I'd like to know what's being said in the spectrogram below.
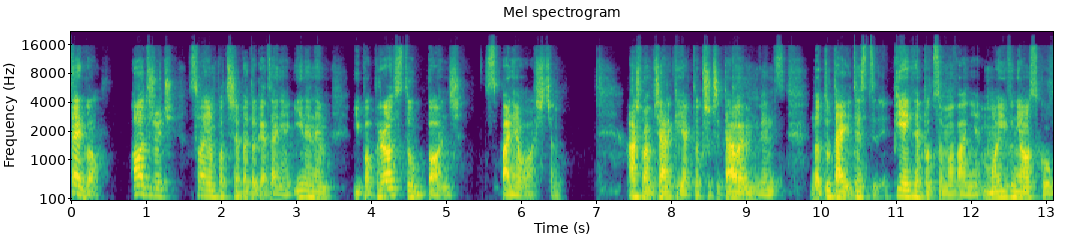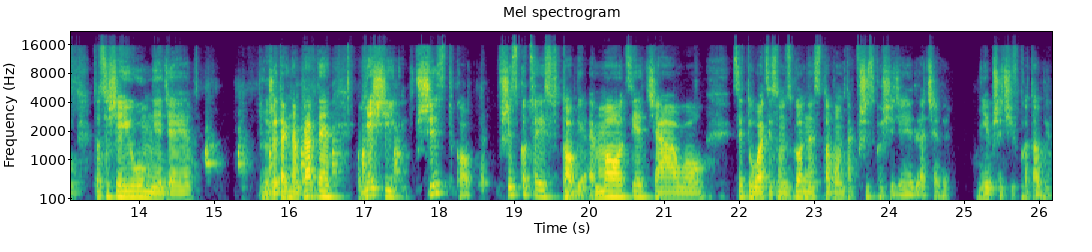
tego odrzuć swoją potrzebę dogadzania innym i po prostu bądź wspaniałością. Aż mam ciarki, jak to przeczytałem, więc no tutaj to jest piękne podsumowanie moich wniosków, to co się i u mnie dzieje, że tak naprawdę jeśli wszystko, wszystko co jest w tobie, emocje, ciało, sytuacje są zgodne z tobą, tak wszystko się dzieje dla ciebie, nie przeciwko tobie.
